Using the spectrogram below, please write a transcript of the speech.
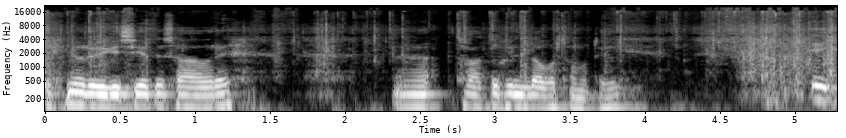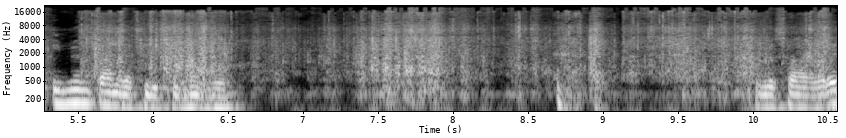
এইখিনিও ৰৈ গৈছে ইয়াতে চাহৰে। থোৱাটো খুলি লওঁ প্ৰথমতে। এই ইমান টান ৰাখি দিছোঁ নহ'ব চাহৰে।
